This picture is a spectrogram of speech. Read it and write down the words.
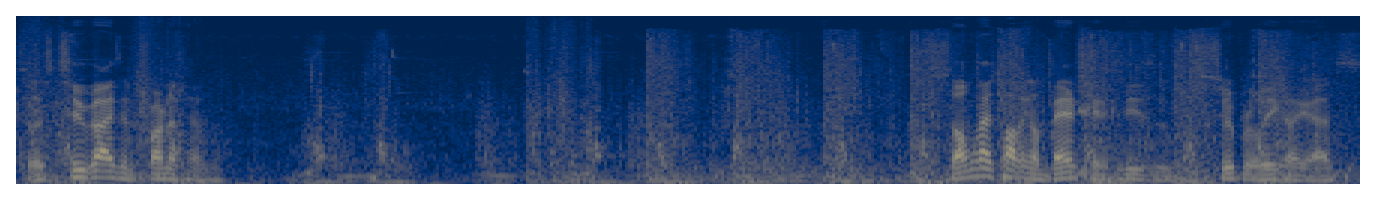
So there's two guys in front of him. Some guy's popping on bench because he's super weak, I guess.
